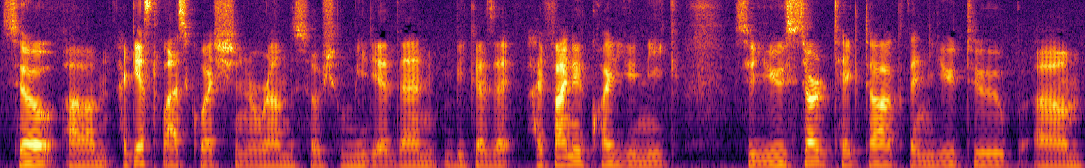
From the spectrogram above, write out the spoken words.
So um, I guess last question around the social media then, because I, I find it quite unique. So you start TikTok, then YouTube. Um,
